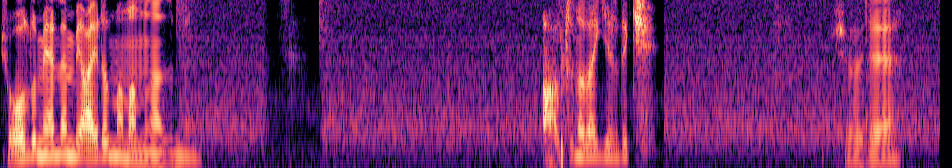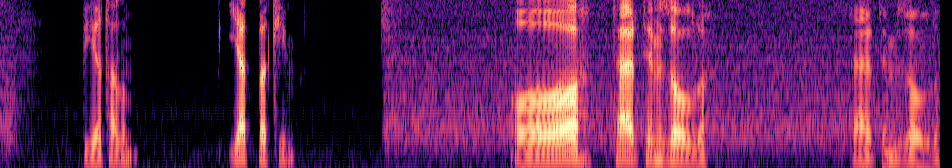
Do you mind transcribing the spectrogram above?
Şu olduğum yerden bir ayrılmamam lazım benim. Altına da girdik. Şöyle. Bir yatalım. Yat bakayım. Oh, tertemiz oldu. Tertemiz oldu.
